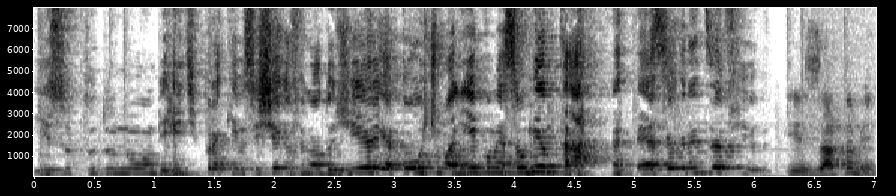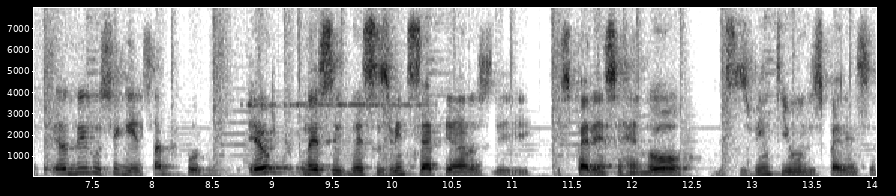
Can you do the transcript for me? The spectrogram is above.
isso tudo no ambiente para que você chegue no final do dia e a tua última linha comece a aumentar. Esse é o grande desafio. Né? Exatamente. Eu digo o seguinte, sabe, Fulvio? Eu, nesse, nesses 27 anos de experiência Renault, desses 21 de experiência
